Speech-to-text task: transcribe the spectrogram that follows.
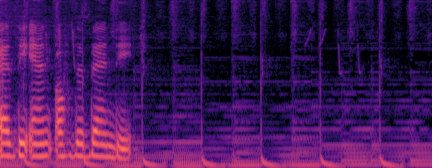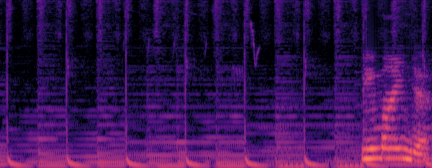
at the end of the bandage. Reminder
